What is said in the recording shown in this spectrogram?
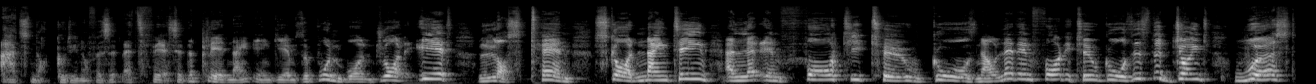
that's not good enough, is it? Let's face it. They played 19 games. They've won one, drawn eight, lost 10, scored 19, and let in 42 goals. Now, let in 42 goals is the joint worst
